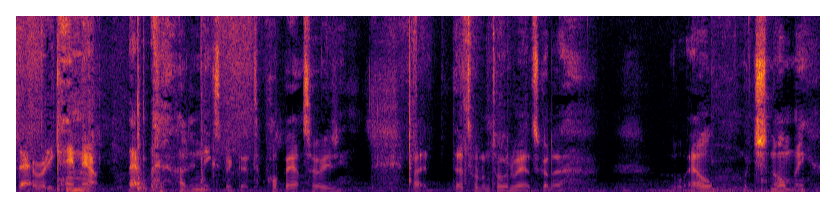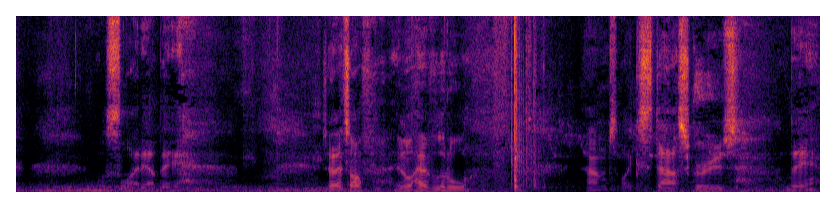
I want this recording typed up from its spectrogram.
that already came out. That I didn't expect that to pop out so easy. But that's what I'm talking about. It's got a little L, which normally will slide out there. So that's off. It'll have little um, like star screws there.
